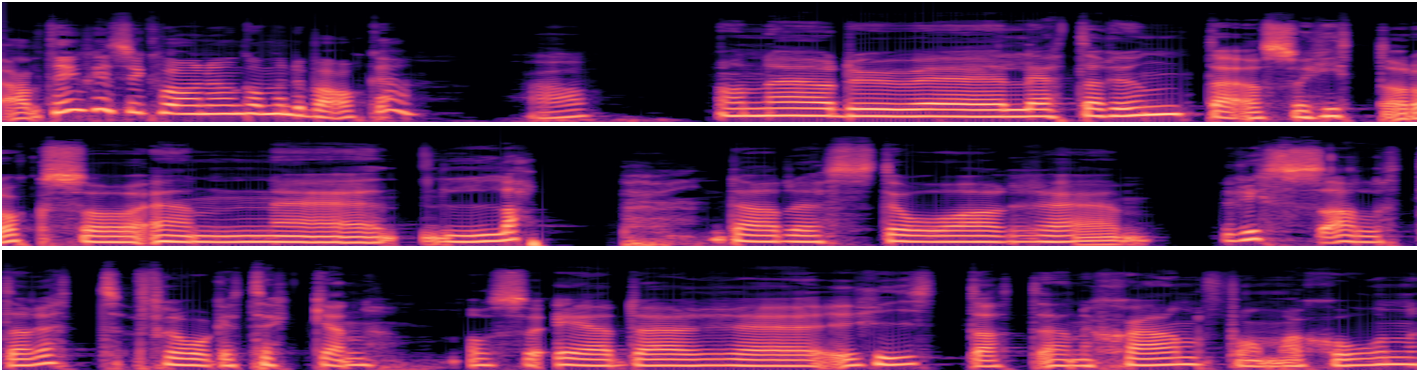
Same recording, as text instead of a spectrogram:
Allting finns ju kvar när hon kommer tillbaka. Ja. Och när du eh, letar runt där så hittar du också en eh, lapp där det står eh, rissaltaret? Frågetecken. Och så är där eh, ritat en stjärnformation.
